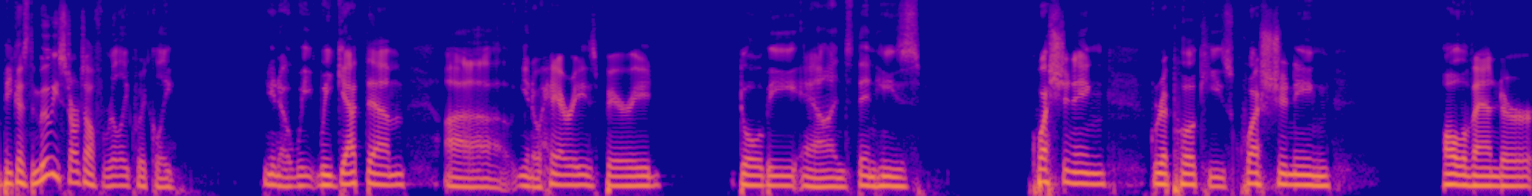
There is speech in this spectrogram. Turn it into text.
because the movie starts off really quickly. You know, we we get them. Uh, you know, Harry's buried Dobby, and then he's questioning Griphook. He's questioning Ollivander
